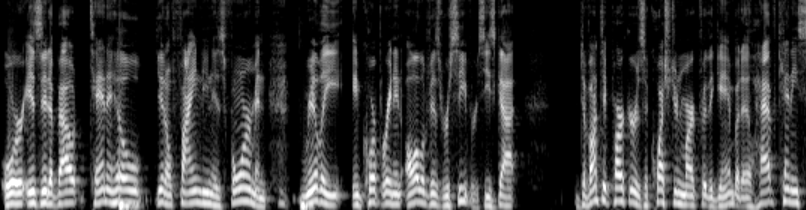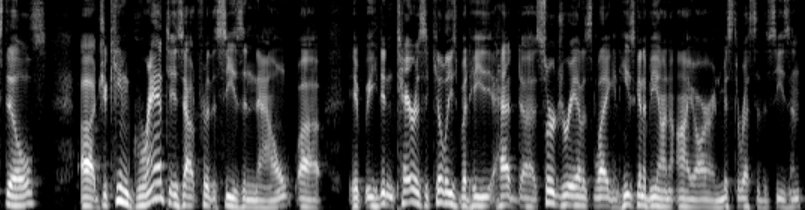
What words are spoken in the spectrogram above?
or is it about Tannehill, you know, finding his form and really incorporating all of his receivers? He's got DeVante Parker is a question mark for the game, but he'll have Kenny Stills. Uh, Jakeem Grant is out for the season now. Uh, it, he didn't tear his Achilles, but he had uh, surgery on his leg, and he's going to be on IR and miss the rest of the season.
